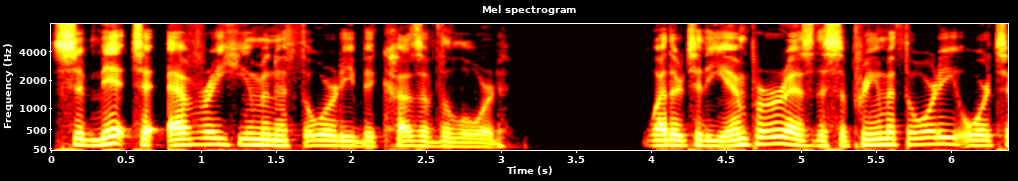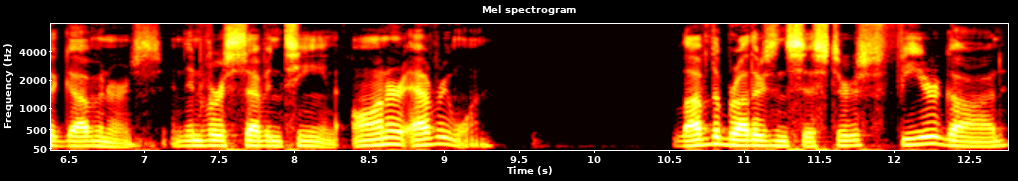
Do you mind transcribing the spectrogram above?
Submit to every human authority because of the Lord whether to the emperor as the supreme authority or to governors. And then verse 17 honor everyone, love the brothers and sisters, fear God,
